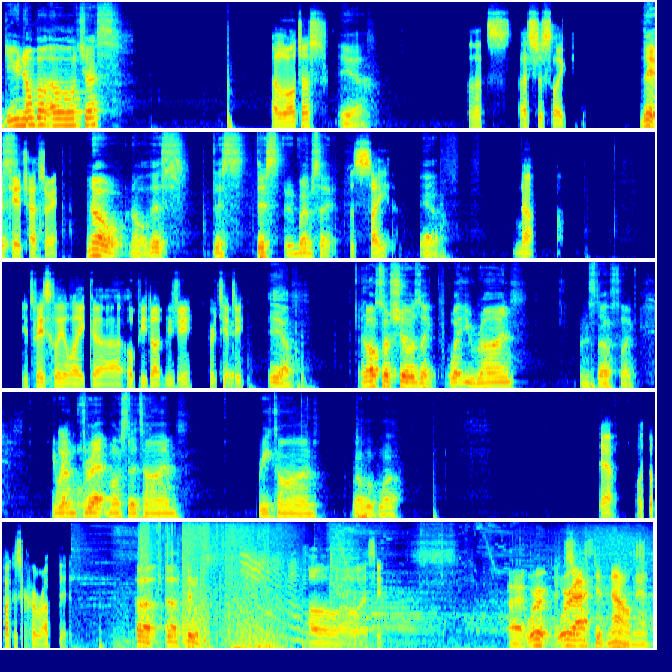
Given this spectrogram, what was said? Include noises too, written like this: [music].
Do you know about LOL chess? LOL chess? Yeah. That's that's just like This. AFK chess, right? No, no, this, this, this website. The site? Yeah. No. It's basically like uh, op.gg for TFT. Yeah. It also shows like what you run and stuff. Like you Wait, run what? threat most of the time, recon, blah blah blah. Yeah. What the fuck is corrupted? Uh, uh, fiddle. Oh, oh, I see. All right, we're we're active now, man.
